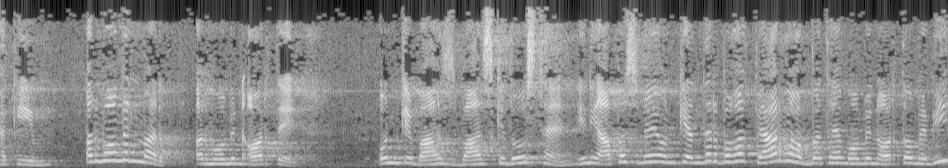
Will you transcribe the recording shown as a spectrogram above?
حَكِيمٌ اور مومن مرد اور مومن عورتیں، ان کے بعض بعض کے دوست ہیں یعنی آپس میں ان کے اندر بہت پیار محبت ہے مومن عورتوں میں بھی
